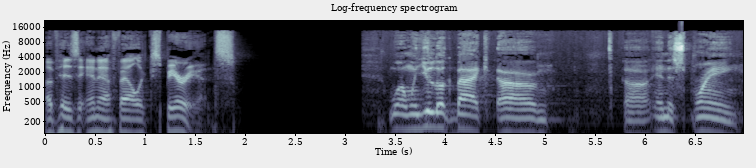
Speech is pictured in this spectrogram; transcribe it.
of his NFL experience. Well, when you look back um, uh, in the spring,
